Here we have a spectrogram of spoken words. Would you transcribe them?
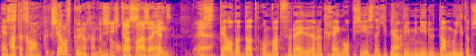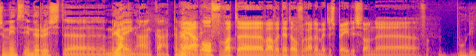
En Had het gewoon zelf kunnen gaan Precies, doen. al. dat Dat was er net. En stel dat dat om wat voor reden dan ook geen optie is dat je het Ja. op die manier doet, dan moet je het op zijn minst in de rust eh, meteen aankaarten. Ja, of wat, eh, waar we het net over hadden met de spelers van, eh van Boede.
